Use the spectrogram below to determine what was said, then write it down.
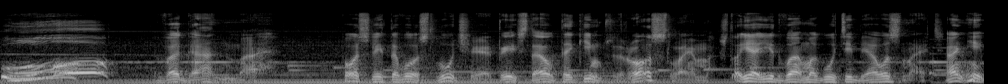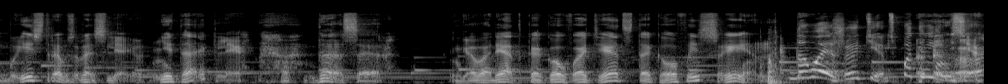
О! Ваганма. После того случая ты стал таким взрослым, что я едва могу тебя узнать. Они быстро взрослеют, не так ли? Да, сэр. Говорят, каков отец, таков и сын. Давай же, отец, подвинься.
